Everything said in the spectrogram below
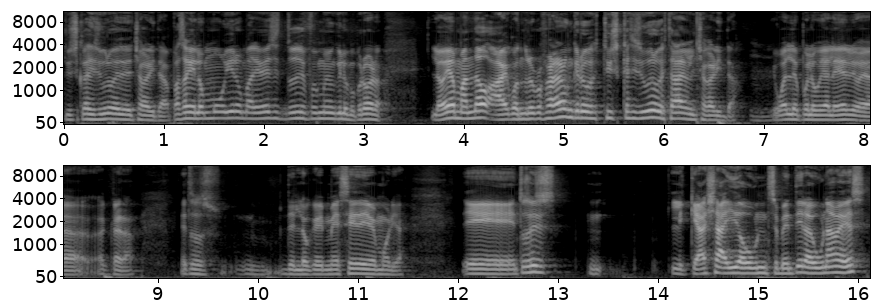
Estoy casi seguro que es de Chacarita. Pasa que lo movieron varias veces, entonces fue muy un quilombo. Pero bueno, lo habían mandado. a- cuando lo profanaron, creo que estoy casi seguro que estaba en el Chacarita. Igual después lo voy a leer y lo voy a aclarar. Esto es de lo que me sé de memoria. Eh, entonces, el que haya ido a un cementerio alguna vez,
